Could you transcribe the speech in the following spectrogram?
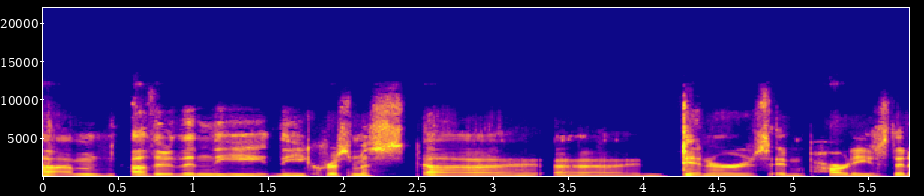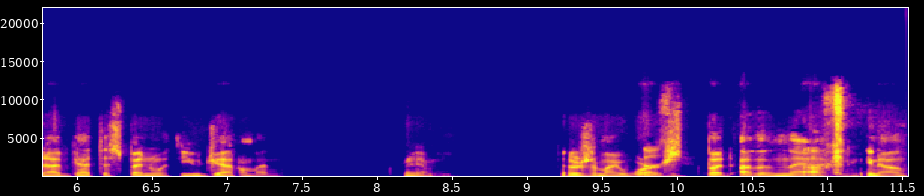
Um, other than the the Christmas uh, uh, dinners and parties that I've got to spend with you gentlemen, Yeah. those are my worst. but other than that, Okay. you know,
